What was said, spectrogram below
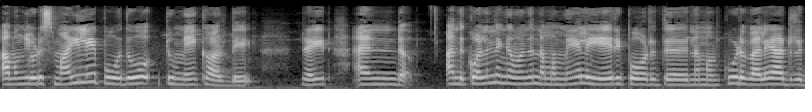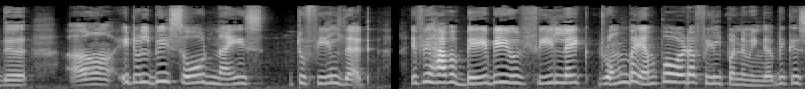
அவங்களோட ஸ்மைலே போதோ to make our day right and அந்த குழந்தைங்க வந்து நம்ம மேலே ஏறி போகிறது நம்ம கூட விளையாடுறது it will be so nice to feel that if you have a baby you feel like ரொம்ப எம்பவர்டாக ஃபீல் பண்ணுவீங்க. பிகாஸ்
